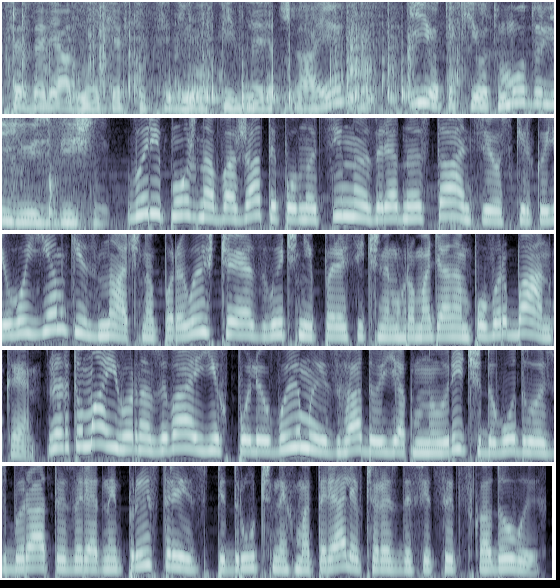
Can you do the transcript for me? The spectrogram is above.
Це зарядне, яке все це діло підзаряджає. І отакі от модулі USB-шні. Виріб можна вважати повноцінною зарядною станцією, оскільки його ємкість значно перевищує звичні пересічним громадянам повербанки. Жартома Ігор називає їх польовими і згадує, як минулоріч доводилось збирати зарядний пристрій з підручних матеріалів через дефіцит складових.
